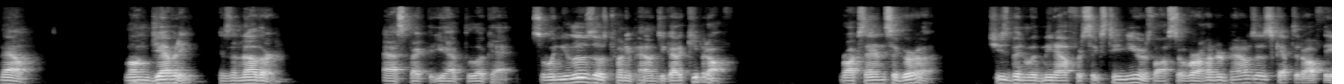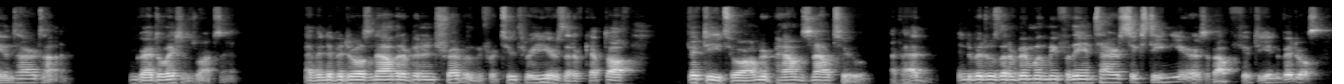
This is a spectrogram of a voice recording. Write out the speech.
Now, longevity is another aspect that you have to look at. So when you lose those 20 pounds, you got to keep it off. Roxanne Segura, she's been with me now for 16 years, lost over 100 pounds, and has kept it off the entire time. Congratulations, Roxanne. I have individuals now that have been in shred with me for two, three years that have kept off 50 to 100 pounds now, too. I've had individuals that have been with me for the entire 16 years, about 50 individuals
